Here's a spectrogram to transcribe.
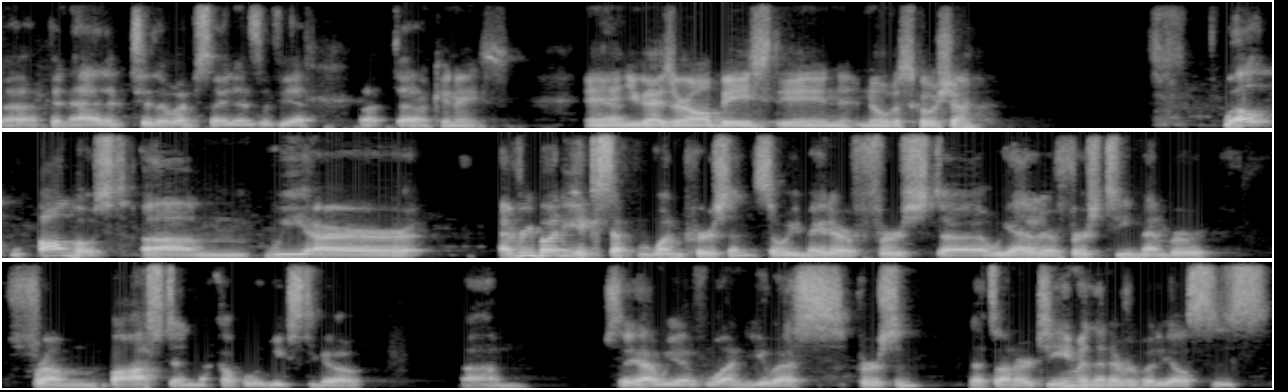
uh, been added to the website as of yet. But uh, okay, nice. And yeah. you guys are all based in Nova Scotia. Well, almost. Um, we are everybody except one person. So we made our first, uh, we added our first team member from Boston a couple of weeks ago. Um, so yeah, we have one U.S. person that's on our team, and then everybody else is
